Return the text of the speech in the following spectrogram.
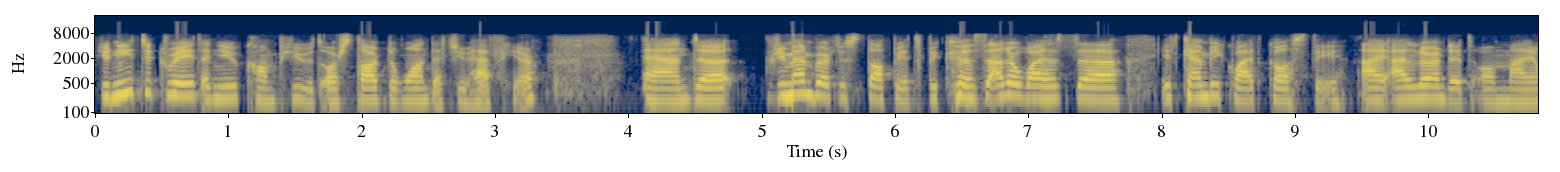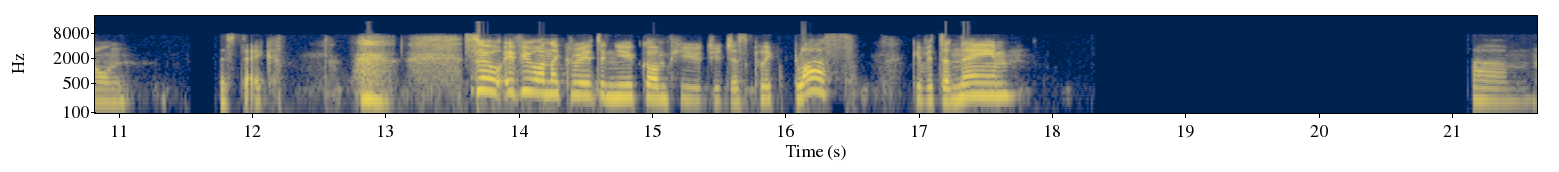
you need to create a new compute or start the one that you have here. And uh, remember to stop it because otherwise uh, it can be quite costly. I, I learned it on my own mistake. so if you want to create a new compute, you just click plus, give it a name, Um,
